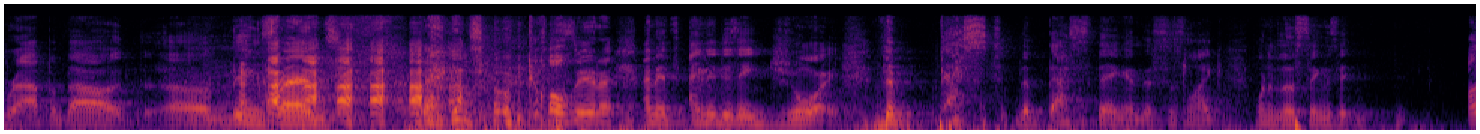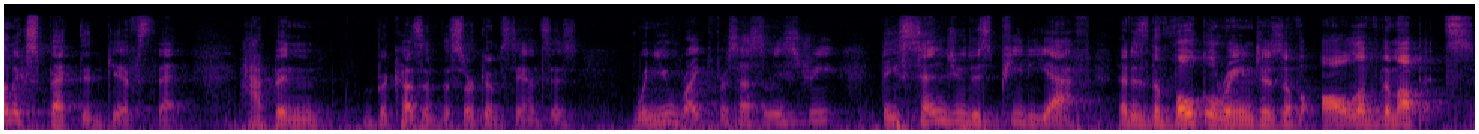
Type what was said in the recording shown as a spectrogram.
rap about uh, being friends," and so he calls me, and, I- and it's and it is a joy. The best, the best thing, and this is like one of those things that unexpected gifts that happen because of the circumstances. When you write for Sesame Street, they send you this PDF that is the vocal ranges of all of the Muppets.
